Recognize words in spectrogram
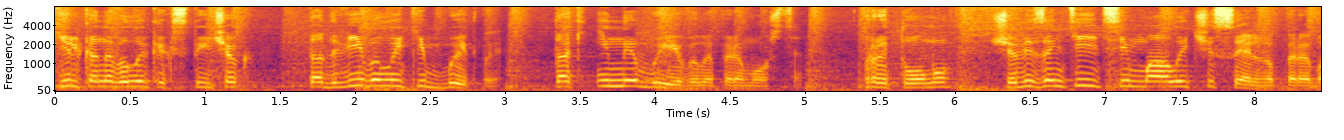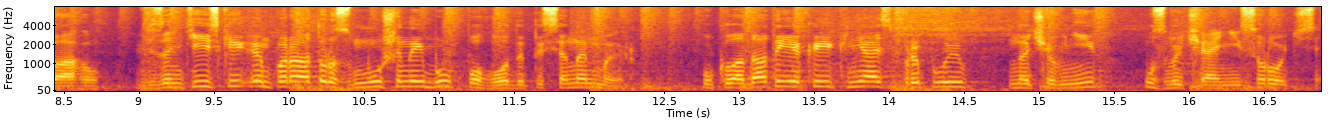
Кілька невеликих стичок та дві великі битви так і не виявили переможця. При тому, що візантійці мали чисельну перевагу. Візантійський імператор змушений був погодитися на мир, укладати який князь приплив на човні у звичайній сорочці.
